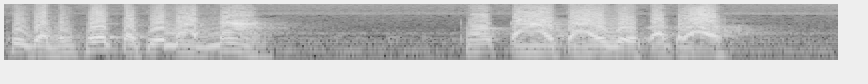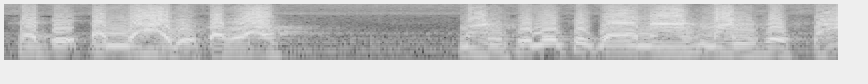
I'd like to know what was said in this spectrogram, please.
ที่จะเป็นเพื่อปฏิบัติได้เพราะกายใจอยู่กับเรา สติปัญญาอยู่กับเรา มันที่นี้พิจารณามันศึกษา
